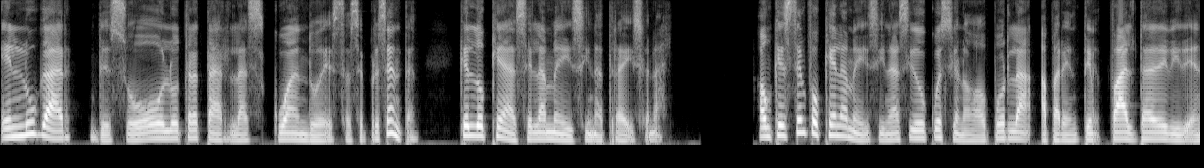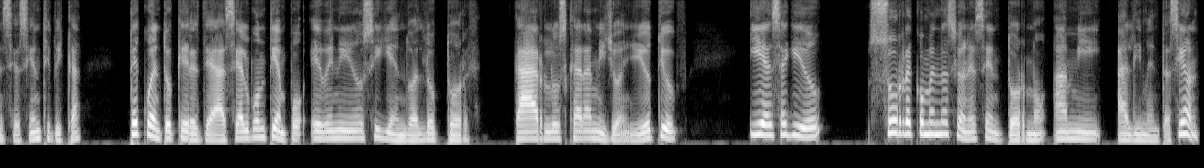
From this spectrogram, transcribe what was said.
en lugar de solo tratarlas cuando éstas se presentan, que es lo que hace la medicina tradicional. Aunque este enfoque en la medicina ha sido cuestionado por la aparente falta de evidencia científica, te cuento que desde hace algún tiempo he venido siguiendo al doctor Carlos Caramillo en YouTube y he seguido sus recomendaciones en torno a mi alimentación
